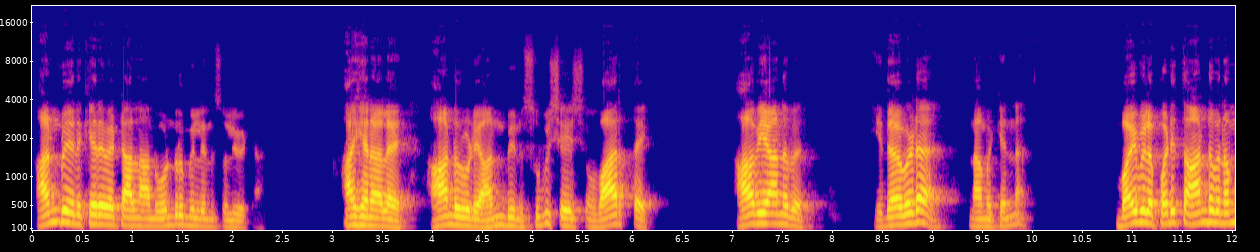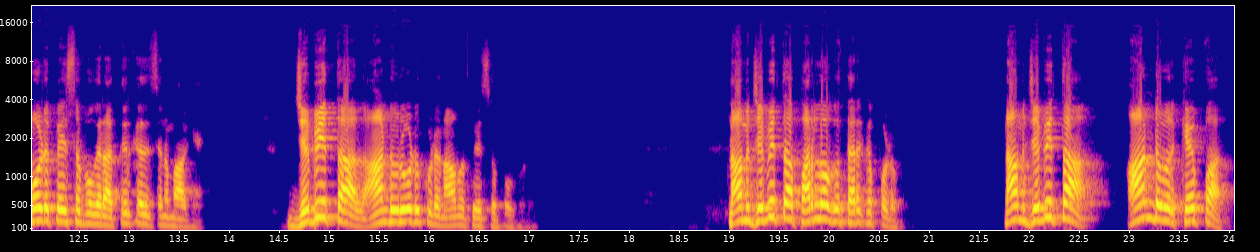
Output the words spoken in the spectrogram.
அன்பு எனக்கு நிறைவேற்றால் நான் ஒன்றுமில்லைன்னு சொல்லிவிட்டார். ஆகையினால ஆண்டவருடைய அன்பின் சுவிசேஷம் வார்த்தை. ஆவியானவர் இதை விட நமக்கு என்ன? பைபிளை படித்த ஆண்டவர் நம்மோடு பேச போகிறார் தீர்க்கதரிசனமாக. ஜெபித்தால் ஆண்டவரோடு கூட நாம பேச போகிறோம். நாம் ஜெபித்தா பரலோகம் திறக்கப்படும். நாம் ஜெபித்தா ஆண்டவர் கேட்பார்.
